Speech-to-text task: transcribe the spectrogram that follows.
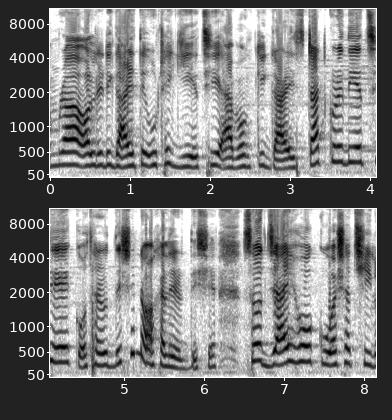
আমরা অলরেডি গাড়িতে উঠে গিয়েছি এবং কি গাড়ি স্টার্ট করে দিয়েছে, কোথার উদ্দেশ্যে? নোয়াখালীর উদ্দেশ্যে। সো যাই হোক, কুয়াশা ছিল,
